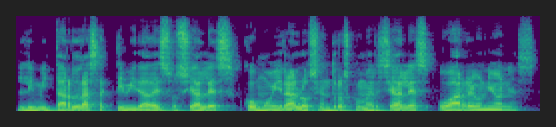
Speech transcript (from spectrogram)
limitar las actividades sociales como ir a los centros comerciales o a reuniones,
